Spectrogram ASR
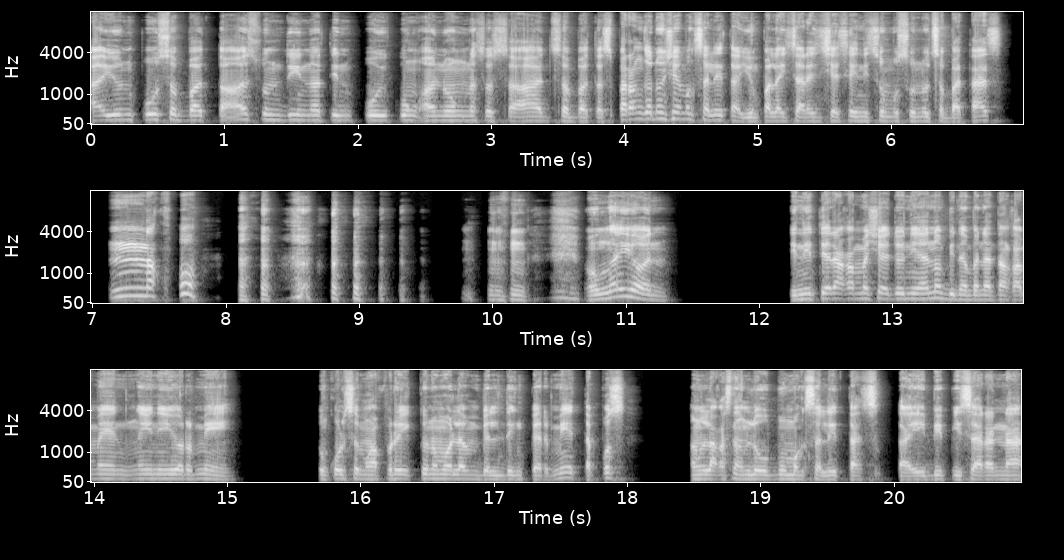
ayon po sa batas, sundin natin po kung anong nasasahad sa batas. Parang ganun siya magsalita. Yung pala isa rin siya siya sumusunod sa batas. Nako. o ngayon, tinitira ka masyado ni ano, binabanatan ka may- ngayon ni Yorme tungkol sa mga proyekto na walang building permit. Tapos, ang lakas ng loob mo magsalita kay BP Sara na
